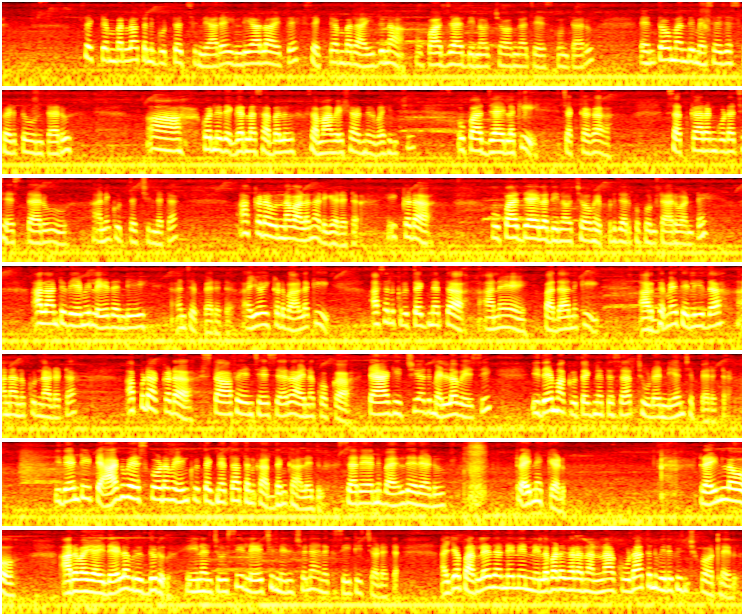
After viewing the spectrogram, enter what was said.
సెప్టెంబర్లో అతనికి గుర్తొచ్చింది. అరే ఇండియాలో అయితే సెప్టెంబర్ ఐదున ఉపాధ్యాయ దినోత్సవంగా చేసుకుంటారు. ఎంతోమంది మెసేజెస్ పెడుతూ ఉంటారు. కొన్ని దగ్గరలో సభలు సమావేశాలు నిర్వహించి ఉపాధ్యాయులకి చక్కగా సత్కారం కూడా చేస్తారు అని గుర్తొచ్చిందట. అక్కడ ఉన్న వాళ్ళని అడిగాడట. ఇక్కడ ఉపాధ్యాయుల దినోత్సవం ఎప్పుడు జరుపుకుంటారు అంటే అలాంటిది ఏమీ లేదండి అని చెప్పారట. అయ్యో ఇక్కడ వాళ్ళకి అసలు కృతజ్ఞత అనే పదానికి అర్థమే తెలియదా అని అనుకున్నాడట. అప్పుడు అక్కడ స్టాఫ్ ఏం చేశారు? ఆయనకు ఒక ట్యాగ్ ఇచ్చి అది మెల్లో వేసి ఇదే మా కృతజ్ఞత సార్ చూడండి అని చెప్పారట. ఇదేంటి? ట్యాగ్ వేసుకోవడం ఏం కృతజ్ఞత? అతనికి అర్థం కాలేదు. సరే అని బయలుదేరాడు. ట్రైన్ ఎక్కాడు. ట్రైన్లో అరవై ఐదేళ్ళ వృద్ధుడు. ఈయనను చూసి లేచి నిల్చొని ఆయనకు సీట్ ఇచ్చాడట. అయ్యో పర్లేదండి నేను నిలబడగలనన్నా కూడా అతను వినిపించుకోవట్లేదు.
